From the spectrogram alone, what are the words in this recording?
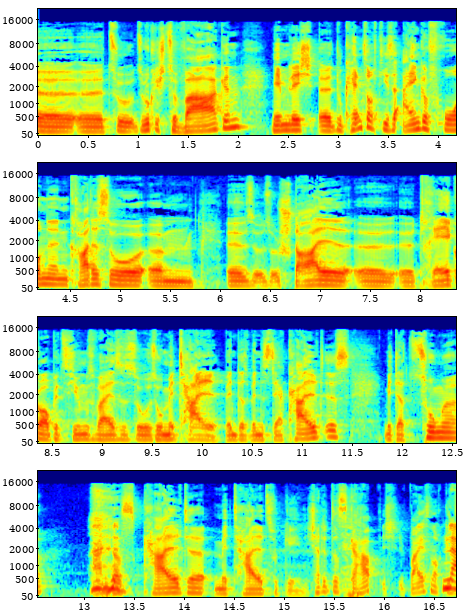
äh, äh, zu, wirklich zu wagen. Nämlich, äh, du kennst auch diese eingefrorenen, gerade so, ähm, äh, so, so Stahlträger äh, beziehungsweise so, so Metall. Wenn das, wenn es sehr kalt ist, mit der Zunge an das kalte Metall zu gehen. Ich hatte das gehabt, ich weiß noch genau,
